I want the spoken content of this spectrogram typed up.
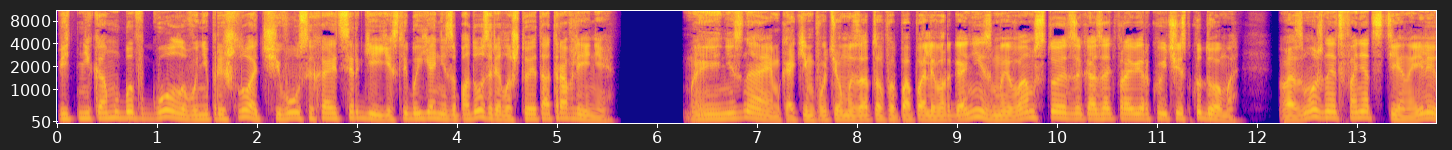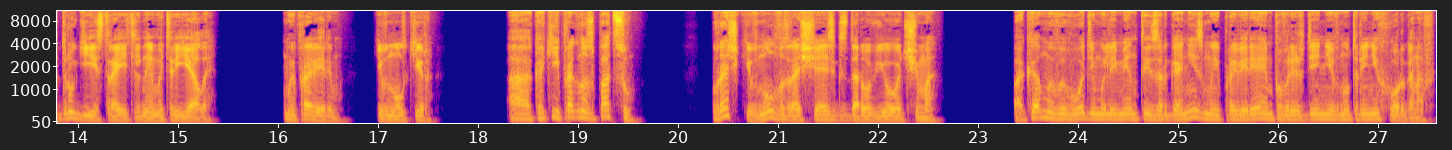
Ведь никому бы в голову не пришло, от чего усыхает Сергей, если бы я не заподозрила, что это отравление. Мы не знаем, каким путем изотопы попали в организм, и вам стоит заказать проверку и чистку дома. Возможно, это фонят стены или другие строительные материалы. Мы проверим, кивнул Кир. А какие прогнозы по отцу? Врач кивнул, возвращаясь к здоровью отчима. Пока мы выводим элементы из организма и проверяем повреждения внутренних органов.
